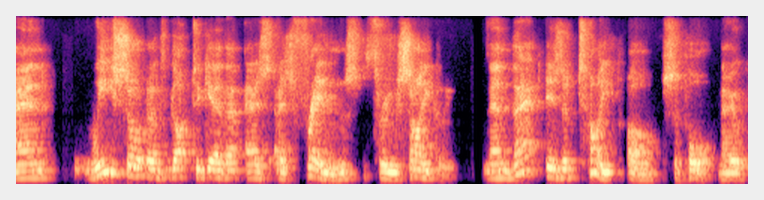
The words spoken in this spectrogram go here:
And we sort of got together as, as friends through cycling. And that is a type of support. Now,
